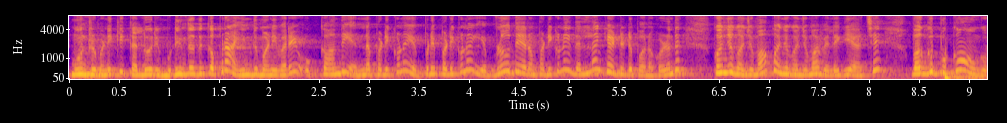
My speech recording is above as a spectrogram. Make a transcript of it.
மூன்று மணிக்கு கல்லூரி முடிந்ததுக்கப்புறம் ஐந்து மணி வரை உட்காந்து என்ன படிக்கணும் எப்படி படிக்கணும் எவ்வளோ நேரம் படிக்கணும் இதெல்லாம் கேட்டுட்டு போன குழந்தை கொஞ்சம் கொஞ்சமாக கொஞ்சம் கொஞ்சமாக விலகியாச்சு. வகுப்புக்கும் அவங்க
